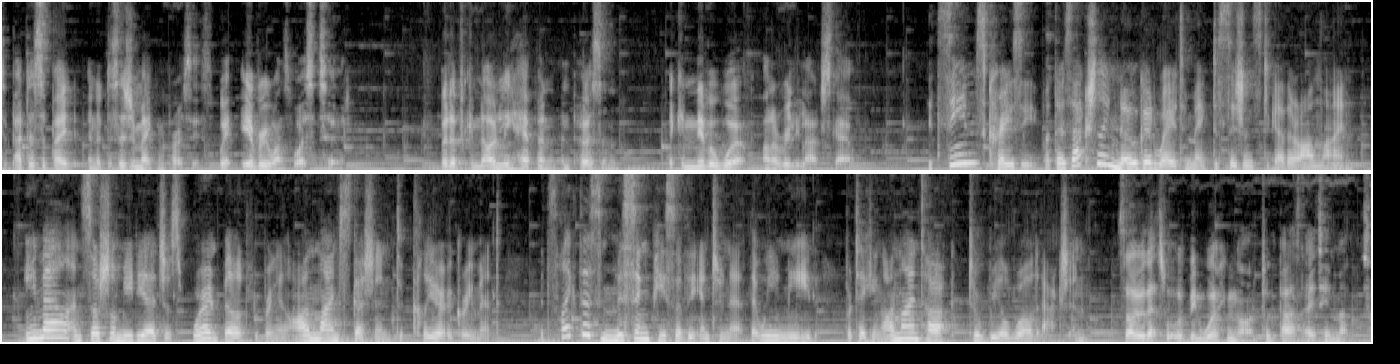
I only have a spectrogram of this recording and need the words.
to participate in a decision making process where everyone's voice is heard. But if it can only happen in person, it can never work on a really large scale. It seems crazy, but there's actually no good way to make decisions together online. Email and social media just weren't built for bringing online discussion to clear agreement. It's like this missing piece of the internet that we need for taking online talk to real world action. So that's what we've been working on for the past 18 months.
